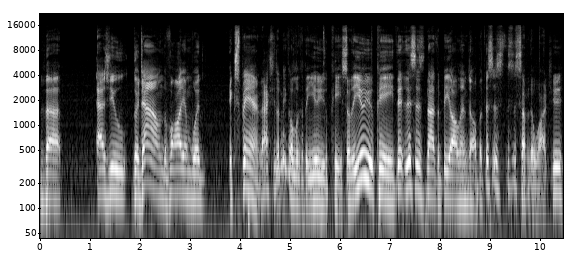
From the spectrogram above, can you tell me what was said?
the as you go down, the volume would expand. Actually, let me go look at the UUP. So the UUP, th this is not the be-all, end-all, but this is this is something to watch. You,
